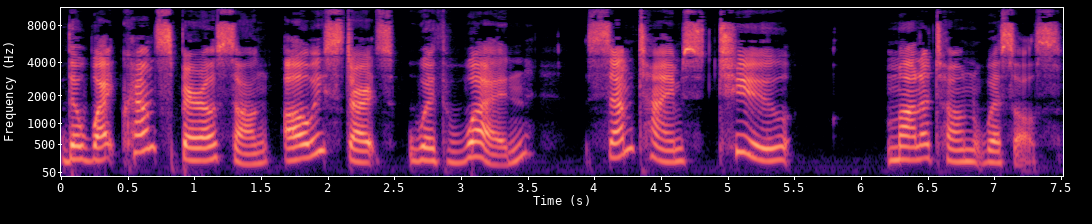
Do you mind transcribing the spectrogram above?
The white crowned sparrow song always starts with one sometimes two monotone whistles.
